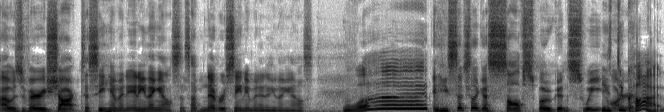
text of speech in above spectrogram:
I was very shocked to see him in anything else since I've never seen him in anything else. What? And he's such like a soft-spoken, sweet. He's. Dukat.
